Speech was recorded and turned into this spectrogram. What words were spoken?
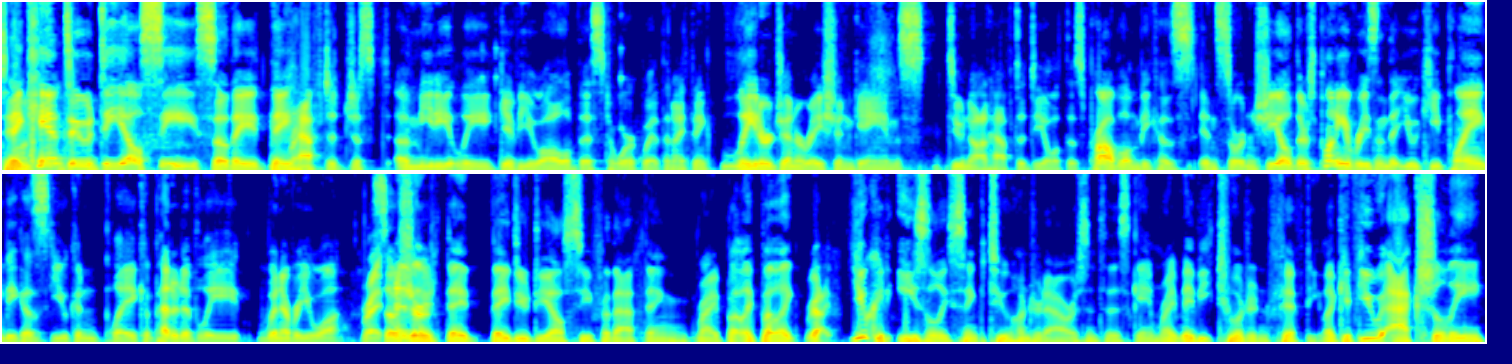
they can't do DLC, so they they have to just immediately give you all of this to work with. And I think later generation games do not have to deal with this problem because in Sword and Shield, there's plenty of reason that you would keep playing because you can play competitively whenever you want. Right. So and sure. they they do DLC for that thing, right? But like, but like, Right. You could easily sink 200 hours into this game, right? Maybe 250. Like if you actually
